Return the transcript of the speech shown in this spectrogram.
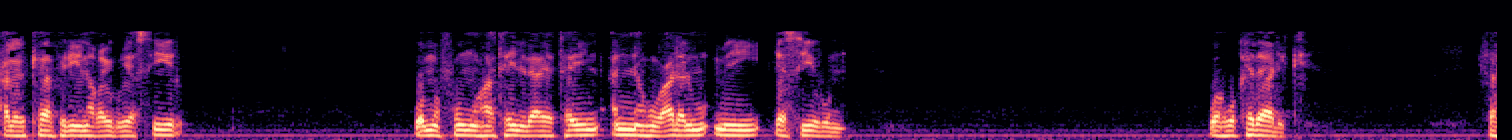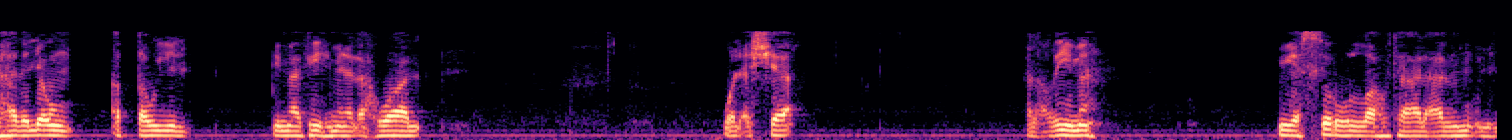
على الكافرين غير يسير ومفهوم هاتين الآيتين أنه على المؤمن يسير. وهو كذلك. فهذا اليوم الطويل بما فيه من الأهوال والأشياء العظيمة ييسره الله تعالى على المؤمن.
